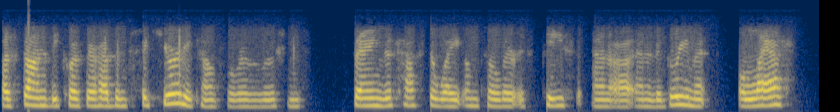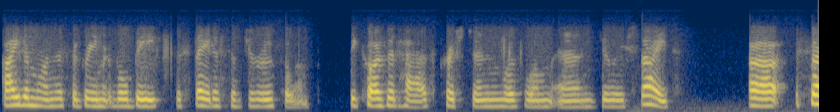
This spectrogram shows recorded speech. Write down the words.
has done because there have been Security Council resolutions saying this has to wait until there is peace and, uh, and an agreement. The last item on this agreement will be the status of Jerusalem because it has Christian, Muslim, and Jewish sites. Uh, so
